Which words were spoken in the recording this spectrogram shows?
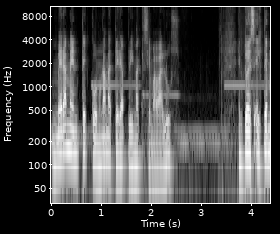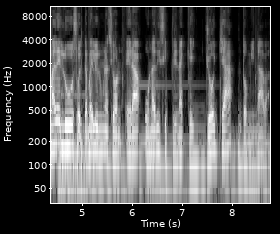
meramente con una materia prima que se llamaba luz. Entonces el tema de luz o el tema de la iluminación era una disciplina que yo ya dominaba.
